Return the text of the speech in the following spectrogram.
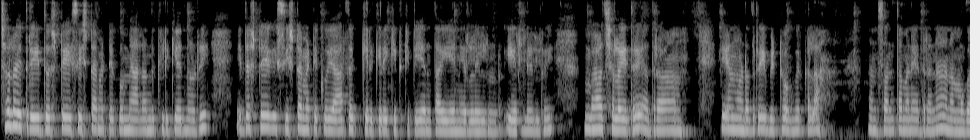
ಚಲೋ ಐತ್ರಿ, ಇದಷ್ಟೇ ಸಿಸ್ಟಮೆಟಿಕ್ಕು ಮ್ಯಾಲೊಂದು ಕಿಟಕಿ ಅದು ನೋಡ್ರಿ. ಇದಷ್ಟೇ ಸಿಸ್ಟಮೆಟಿಕ್ಕು ಯಾರ್ದು ಕಿರಿಕಿರಿ, ಕಿಟಕಿಟಿ ಅಂತ ಏನು ಇರಲಿಲ್ಲ ಇರಲಿಲ್ಲ ರೀ ಭಾಳ ಚಲೋ ಐತ್ರಿ ಅದ್ರ ಏನು ಮಾಡೋದ್ರಿ ಬಿಟ್ಟು ಹೋಗ್ಬೇಕಲ್ಲ? ನಮ್ಮ ಸ್ವಂತ ಮನೆ ಇದ್ರನ ನಮ್ಗೆ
